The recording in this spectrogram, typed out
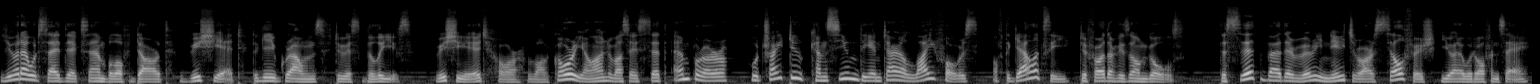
Yoda would cite the example of Darth Vitiate to give grounds to his beliefs. Vitiate, or Valkorion, was a Sith emperor who tried to consume the entire life force of the galaxy to further his own goals. The Sith, by their very nature, are selfish, Yoda would often say.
